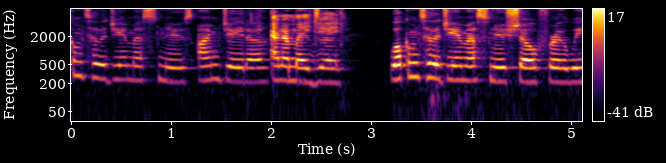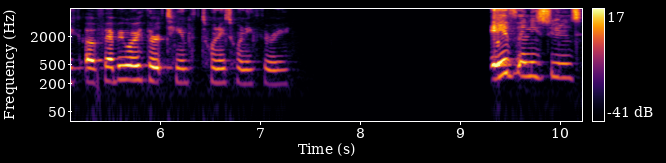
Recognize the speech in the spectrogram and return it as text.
Welcome to the GMS News. I'm Jada. And I'm AJ. Welcome to the GMS News Show for the week of February 13th, 2023. If any students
